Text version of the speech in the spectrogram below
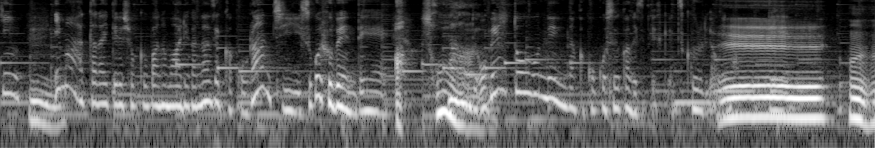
近うん今働いてる職場の周りがなぜかこうランチすごい不便で。あそうな。のでお弁当をねなんかここ数ヶ月ですけど作るようへになってえ。うんう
